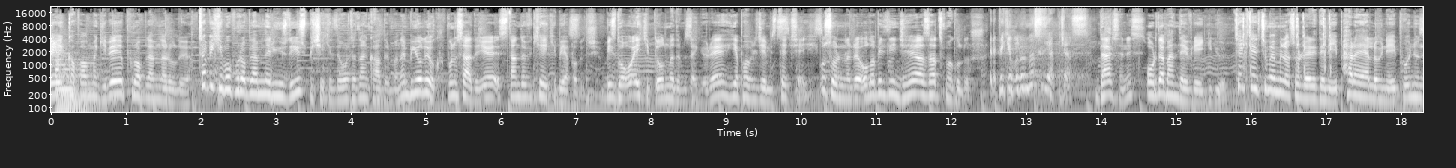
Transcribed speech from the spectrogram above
ve kapanma gibi problemler oluyor. Tabii ki bu problemleri %100 bir şekilde ortadan kaldırmanın bir yolu yok. Bunu sadece Standoff 2 ekibi yapabilir. Biz de o ekipte olmadığımıza göre yapabileceğimiz tek şey bu sorunları olabildiğince azaltmak olur. E peki bunu nasıl yapacağız? Derseniz orada ben devreye giriyorum. Tek tek tüm emülatörleri deneyip her ayarla oynayıp oyunun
